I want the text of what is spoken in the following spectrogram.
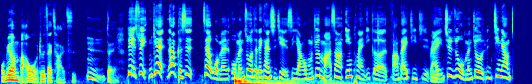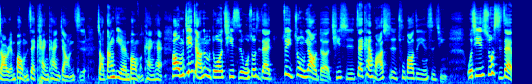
我没有很把握，我就会再查一次。嗯，对对，所以你看，那可是，在我们我们做 Today 看世界也是一样，我们就马上 implant 一个防呆机制，right？、嗯、就是我们就尽量找人帮我们再看看这样子，找当地人帮我们看看。好，我们今天讲了那么多，其实我说实在，最重要的，其实在看华氏出包这件事情，我其实说实在，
